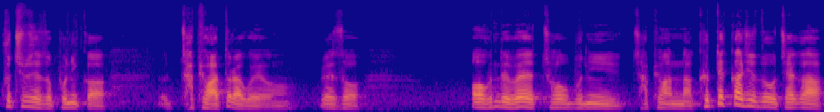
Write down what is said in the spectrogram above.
구치소에서 보니까 잡혀왔더라고요. 그래서 어 근데 왜 저분이 잡혀왔나? 그때까지도 제가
